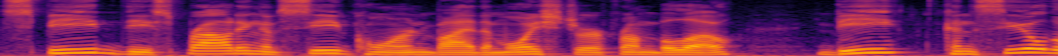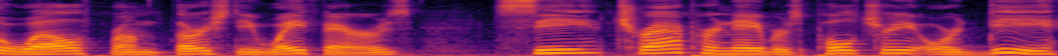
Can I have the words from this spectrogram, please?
Speed the sprouting of seed corn by the moisture from below. B. Conceal the well from thirsty wayfarers. C. Trap her neighbor's poultry. Or D.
